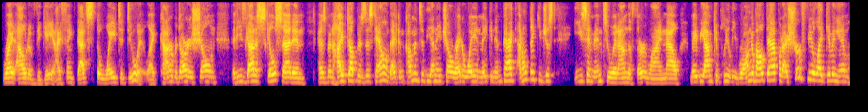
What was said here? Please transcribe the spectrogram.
right out of the gate. I think that's the way to do it. Like Connor Bedard has shown that he's got a skill set and has been hyped up as this talent that can come into the NHL right away and make an impact. I don't think you just ease him into it on the third line. Now, maybe I'm completely wrong about that, but I sure feel like giving him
